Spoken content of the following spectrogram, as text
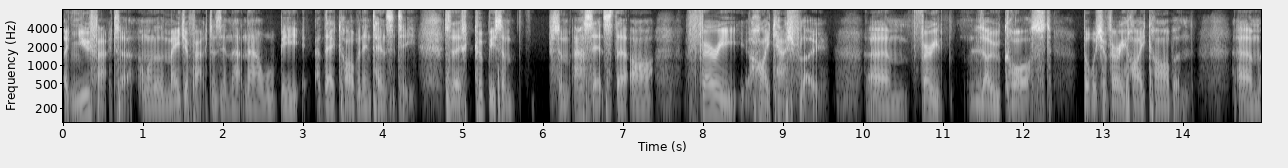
A new factor, and one of the major factors in that now, will be their carbon intensity. So there could be some some assets that are very high cash flow, um, very low cost, but which are very high carbon. Um,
